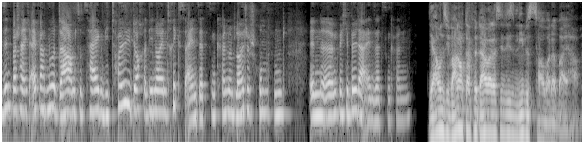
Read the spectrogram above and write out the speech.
sind wahrscheinlich einfach nur da, um zu zeigen, wie toll die doch die neuen Tricks einsetzen können und Leute schrumpfend in äh, irgendwelche Bilder einsetzen können. Ja, und sie waren auch dafür da, weil dass sie diesen Liebeszauber dabei haben.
